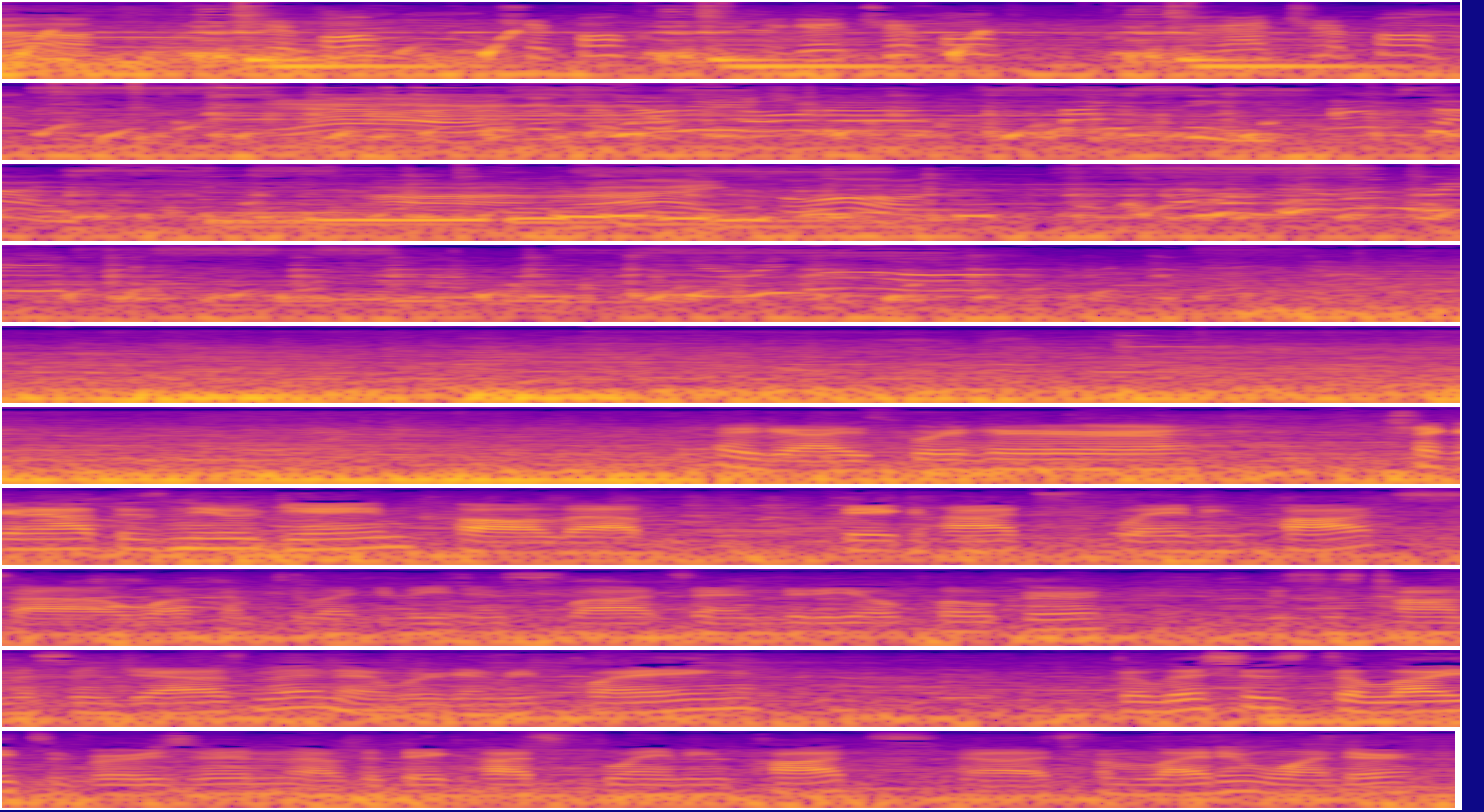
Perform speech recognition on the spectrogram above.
Oh, triple, triple. I got triple. I got triple. Yeah, there's a triple Yummy spicy, upsize. All right, cool. I hope you're hungry. Here we go. Hey guys, we're here checking out this new game called uh, Big Hots Flaming Pots. Uh, welcome to Lucky Legion Slots and Video Poker. This is Thomas and Jasmine, and we're going to be playing Delicious Delights version of the Big Hots Flaming Pots. Uh, it's from Light and Wonder.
